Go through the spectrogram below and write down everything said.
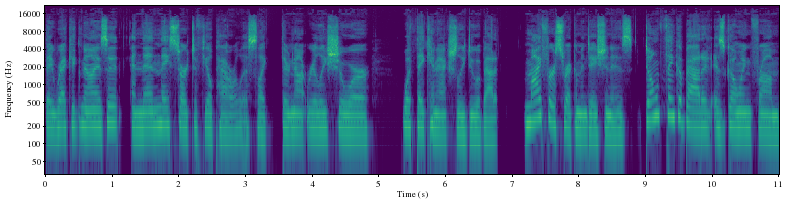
they recognize it and then they start to feel powerless, like they're not really sure what they can actually do about it. My first recommendation is don't think about it as going from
